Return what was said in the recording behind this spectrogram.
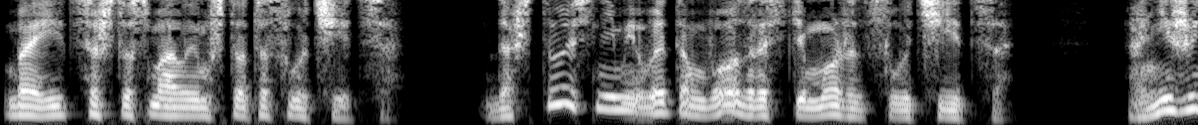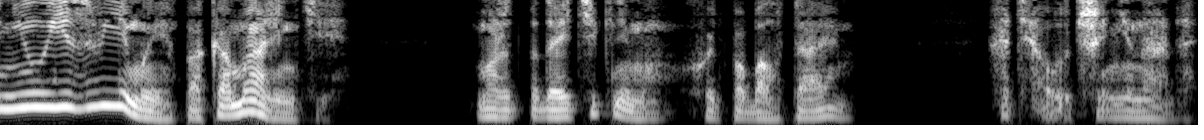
боится, что с малым что-то случится. Да что с ними в этом возрасте может случиться? Они же неуязвимы, пока маленькие. Может, подойти к нему? Хоть поболтаем? Хотя лучше не надо.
